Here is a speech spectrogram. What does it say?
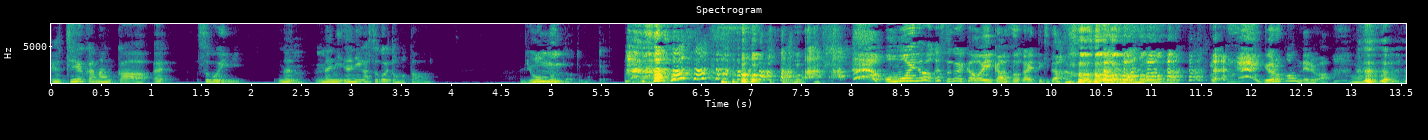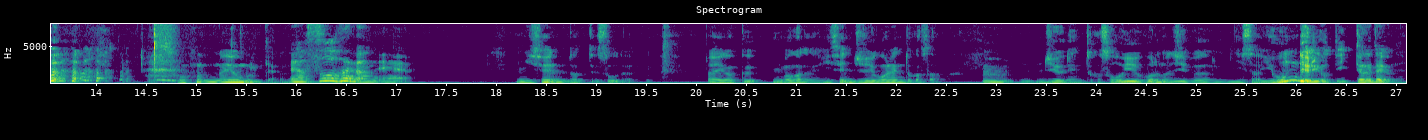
いやっていうかなんかえすごい？なな何何がすごいと思った？読むんだと思って。思いのほかすごい可愛い感想返ってきた。喜んでるわ。うん。そんな読むみたいいやそうだよね。な2000だってそうだよね。大学今わかんない2015年とかさうん。10年とかそういう頃の自分にさ読んでるよって言ってあげたいよね。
